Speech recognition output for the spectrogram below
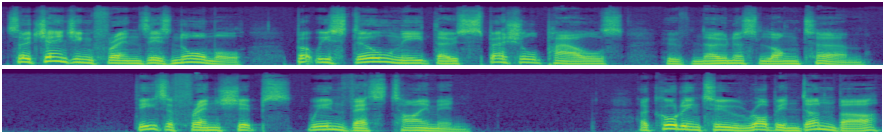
So changing friends is normal, but we still need those special pals who've known us long term. These are friendships we invest time in. According to Robin Dunbar,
